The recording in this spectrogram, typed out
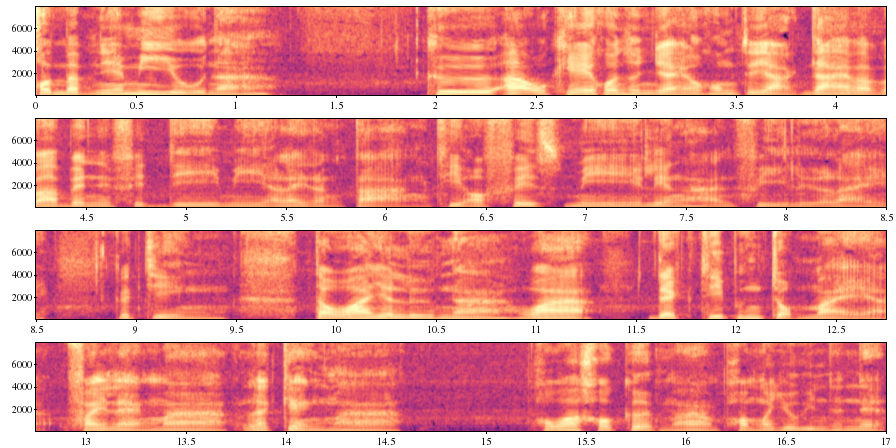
คนแบบนี้มีอยู่นะ คืออ่าโอเค คนส่วนใหญ่เขาคงจะอยากได้แบบว่าเบนฟิตดีมีอะไรต่างๆ ที่ออฟฟิศมีเลี้ยงอาหารฟรีหรืออะไร ก็จริง แต่ว่าอย่าลืมนะว่าเด็กที่เพิ่งจบใหม่อะไฟแรงมากและเก่งมาก เพราะว่าเขาเกิดมาพร้อมกับยุคอินเทอร์เน็ต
